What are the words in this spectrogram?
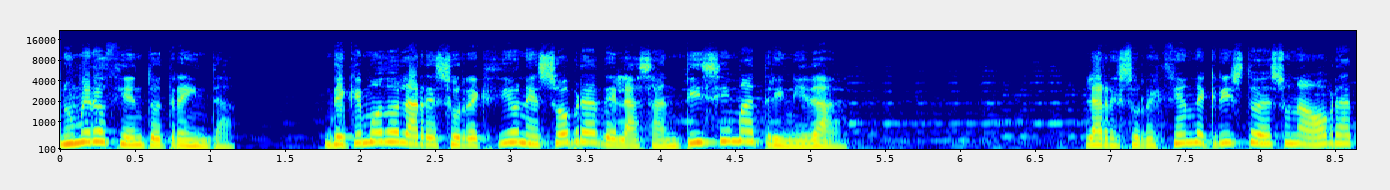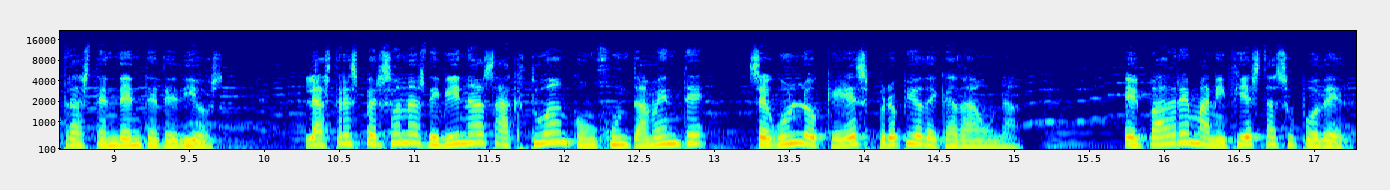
Número 130. ¿De qué modo la resurrección es obra de la Santísima Trinidad? La resurrección de Cristo es una obra trascendente de Dios. Las tres personas divinas actúan conjuntamente según lo que es propio de cada una. El Padre manifiesta su poder.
